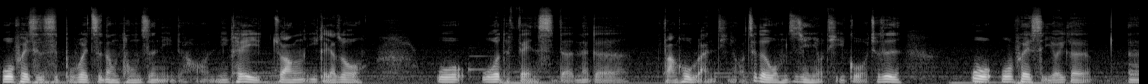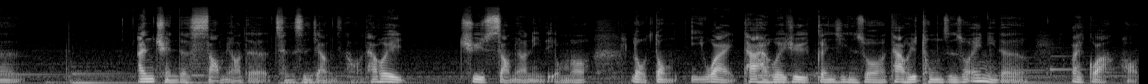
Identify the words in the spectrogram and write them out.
，WordPress 是不会自动通知你的哈。你可以装一个叫做 Word WordFence 的那个防护软体哦。这个我们之前有提过，就是 Word WordPress 有一个呃安全的扫描的程式这样子哈，它会去扫描你的有没有。漏洞以外，他还会去更新说，他还会去通知说，哎、你的外挂，好，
